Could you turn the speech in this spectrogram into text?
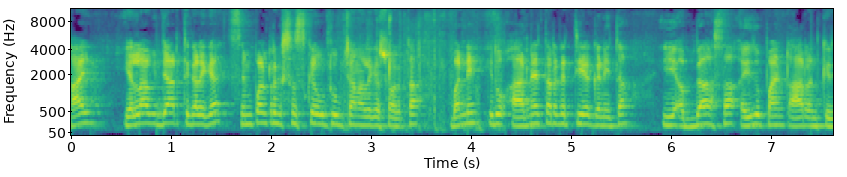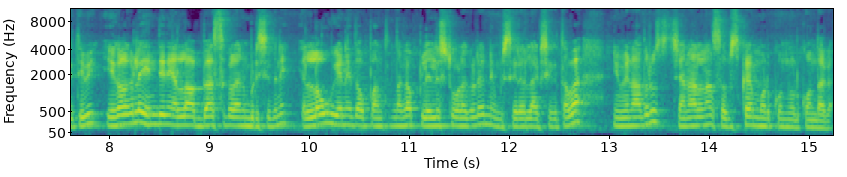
ಹಾಯ್ ಎಲ್ಲ ವಿದ್ಯಾರ್ಥಿಗಳಿಗೆ ಸಿಂಪಲ್ ಟ್ರಿಕ್ಸಸ್ಗೆ ಯೂಟ್ಯೂಬ್ ಚಾನಲ್ಗೆ ಸ್ವಾಗತ. ಬನ್ನಿ ಇದು ಆರನೇ ತರಗತಿಯ ಗಣಿತ. ಈ ಅಭ್ಯಾಸ ಐದು ಪಾಯಿಂಟ್ ಆರು ಅಂತ ಕರಿತೀವಿ. ಈಗಾಗಲೇ ಹಿಂದಿನ ಎಲ್ಲ ಅಭ್ಯಾಸಗಳನ್ನು ಬಿಡಿಸಿದ್ದೀನಿ. ಎಲ್ಲವೂ ಏನಿದಾವಪ್ಪ ಅಂತಂದಾಗ ಪ್ಲೇಲಿಸ್ಟ್ ಒಳಗಡೆ ನಿಮ್ಗೆ ಸೀರಿಯಲ್ ಆಗಿ ಸಿಗ್ತವೆ. ನೀವೇನಾದರೂ ಚಾನಲ್ನ ಸಬ್ಸ್ಕ್ರೈಬ್ ಮಾಡ್ಕೊಂಡು ನೋಡ್ಕೊಂಡಾಗ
